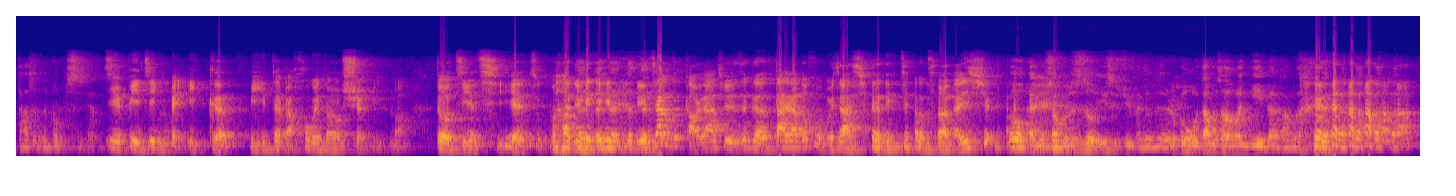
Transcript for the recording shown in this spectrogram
达成的共识这样。因为毕竟每一个民代表后面都有选民嘛。都有自己的企业主嘛？你你你这样子搞下去，这个大家都活不下去，你这样子很难选。那我感觉川普就是这种玉石俱焚，对不对？如果我当不上的话，你也不要当了。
